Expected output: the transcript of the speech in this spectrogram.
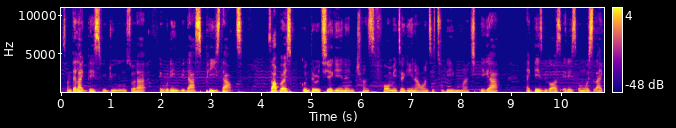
Something like this will do so that it wouldn't be that spaced out so I'll press Ctrl T again and transform it again. I want it to be much bigger like this because it is almost like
